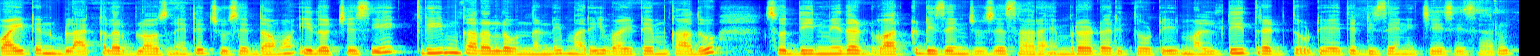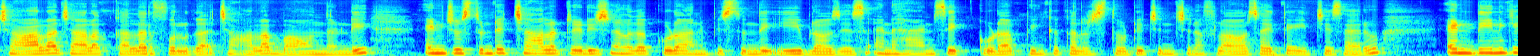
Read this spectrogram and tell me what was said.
వైట్ అండ్ బ్లాక్ కలర్ బ్లౌజ్ని అయితే చూసేద్దాము. ఇది వచ్చేసి క్రీమ్ కలర్లో ఉందండి మరీ వైట్ ఏం కాదు. సో దీని మీద వర్క్ డిజైన్ చూసేసారా? ఎంబ్రాయిడరీ తోటి మల్టీ థ్రెడ్ తోటి అయితే డిజైన్ ఇచ్చేసేసారు. చాలా చాలా కలర్ఫుల్గా చాలా బాగుందండి. అండ్ చూస్తుంటే చాలా ట్రెడిషనల్గా కూడా అనిపిస్తుంది ఈ బ్లౌజెస్. అండ్ హ్యాండ్సిక్ కూడా పింక్ కలర్స్ తోటి చిన్న చిన్న ఫ్లవర్స్ అయితే ఇచ్చేసారు. అండ్ దీనికి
